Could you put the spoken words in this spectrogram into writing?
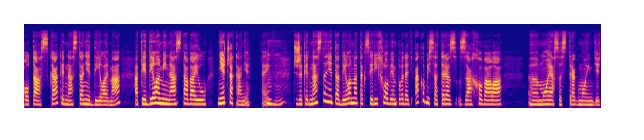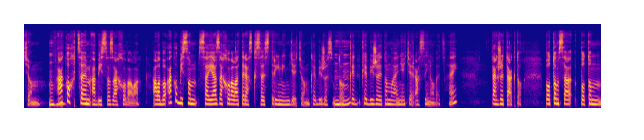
otázka, keď nastane dilema a tie dilemy nastávajú nečakane. Hej? Mm-hmm. Čiže keď nastane tá dilema, tak si rýchlo viem povedať, ako by sa teraz zachovala e, moja sestra k mojim deťom. Mm-hmm. Ako chcem, aby sa zachovala. Alebo ako by som sa ja zachovala teraz k sestriným deťom, kebyže, sú to, mm-hmm. ke, kebyže je to moja netier a synovec. Hej? Takže takto. Potom sa, potom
